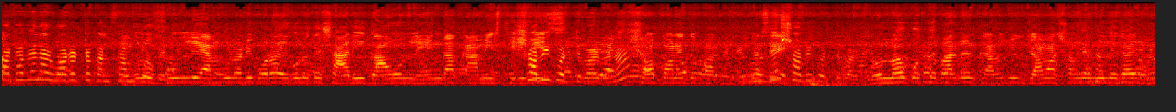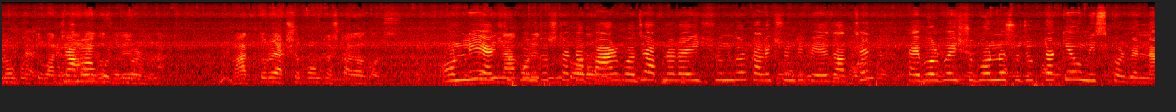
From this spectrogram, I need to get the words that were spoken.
পাঠাবেন আর অর্ডারটা কনফার্ম করবেন। ফুললি এমব্রয়ডারি করা এগুলোতে শাড়ি গাউন লেহেঙ্গা কামিজ থ্রি সবই করতে পারবে না? সব বানাইতে পারবেন ঠিক আছে? সবই করতে পারবে। রন্নাও করতে পারবেন কারও যদি জামার সঙ্গে মিলে যায় রন্নাও করতে পারবেন জামাও করতে পারবেন। মাত্র একশো পঞ্চাশ টাকা গজ অনলি একশো পঞ্চাশ টাকা পার গজে আপনারা এই সুন্দর কালেকশনটি পেয়ে যাচ্ছেন। তাই বলব এই সুবর্ণ সুযোগটা কেউ মিস করবেন না।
